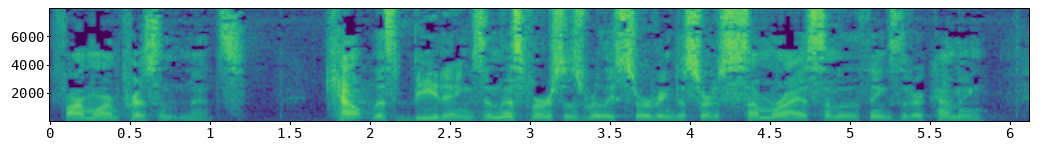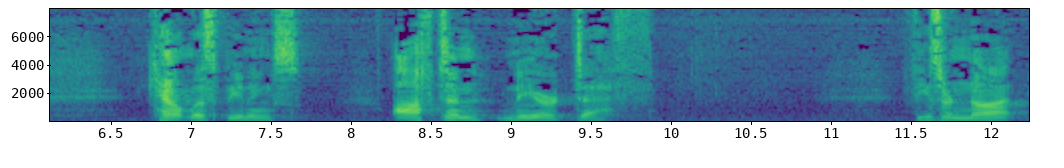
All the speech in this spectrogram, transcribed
Far more imprisonments, countless beatings. And this verse is really serving to sort of summarize some of the things that are coming. Countless beatings, often near death. These are not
